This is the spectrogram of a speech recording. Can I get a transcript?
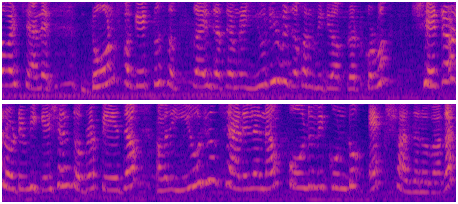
our channel don't forget to subscribe যাতে আমরা ইউটিউবে যখন ভিডিও আপলোড করব, সেটার নোটিফিকেশন তোমরা পেয়ে যাও। আমাদের ইউটিউব চ্যানেলের নাম পৌলমি কুন্ডু এক সাজানো বাগান।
